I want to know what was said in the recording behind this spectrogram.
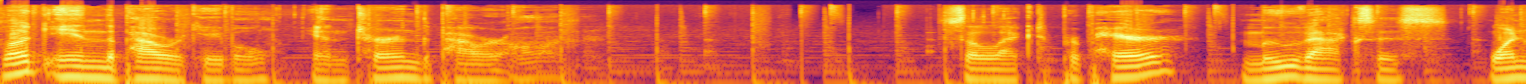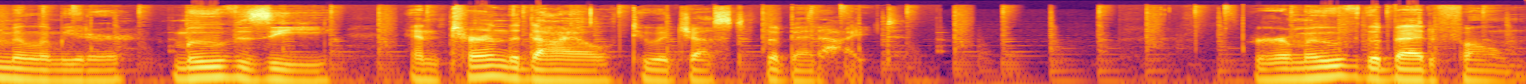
Plug in the power cable and turn the power on. Select Prepare, Move Axis, 1mm, Move Z, and turn the dial to adjust the bed height. Remove the bed foam.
